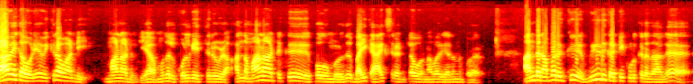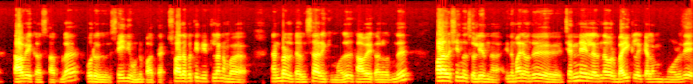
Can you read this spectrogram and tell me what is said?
தாவேகாவுடைய விக்ரவாண்டி மாநாடு இல்லையா? முதல் கொள்கை திருவிழா. அந்த மாநாட்டுக்கு போகும்பொழுது பைக் ஆக்சிடென்ட்ல ஒரு நபர் இறந்து போறாரு. அந்த நபருக்கு வீடு கட்டி கொடுக்கறதாக தாவேகா சார்பில் ஒரு செய்தி ஒன்று பார்த்தேன். ஸோ அதை பற்றி டீட்டெயிலாக நம்ம நண்பர்கள்ட்ட விசாரிக்கும் போது தாவேகால வந்து பல விஷயங்கள் சொல்லியிருந்தாங்க. இந்த மாதிரி வந்து சென்னையிலேருந்து அவர் ஒரு பைக்கில் கிளம்பும் பொழுதே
